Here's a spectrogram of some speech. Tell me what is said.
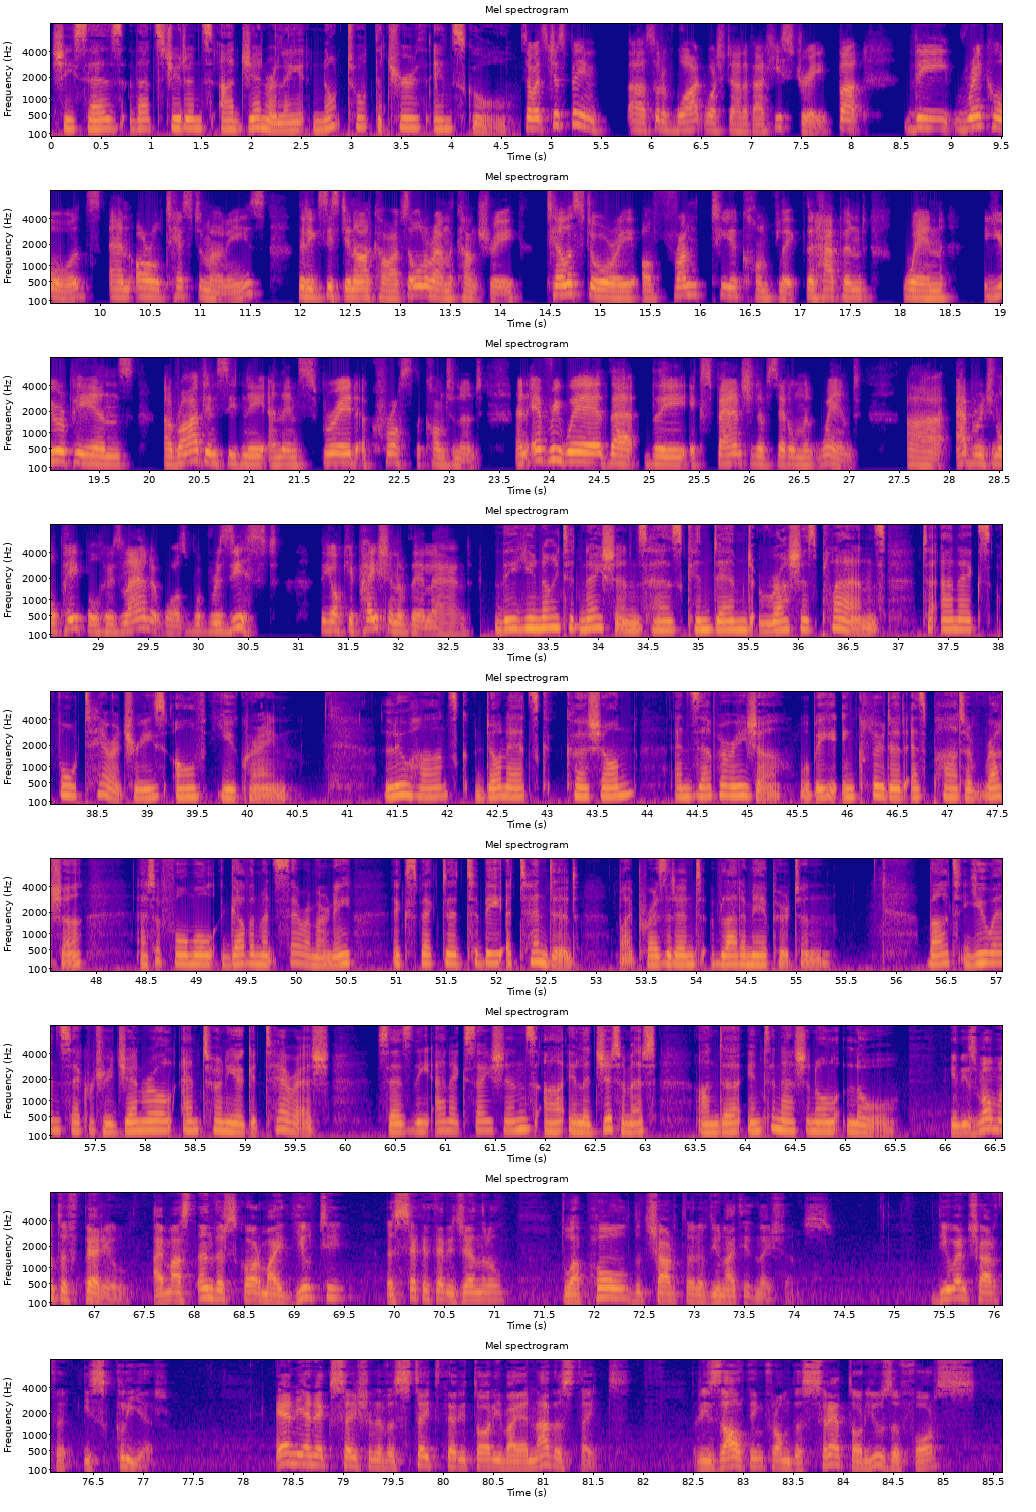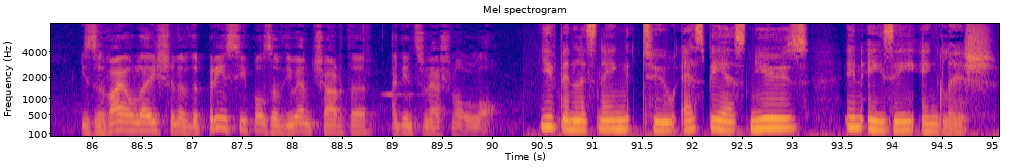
She says that students are generally not taught the truth in school. So it's just been uh, sort of whitewashed out of our history, but the records and oral testimonies that exist in archives all around the country tell a story of frontier conflict that happened when Europeans arrived in Sydney and then spread across the continent. And everywhere that the expansion of settlement went, uh, Aboriginal people whose land it was would resist the occupation of their land. The United Nations has condemned Russia's plans to annex four territories of Ukraine. Luhansk, Donetsk, Kherson, and Zaporizhia will be included as part of Russia at a formal government ceremony expected to be attended by President Vladimir Putin. But UN Secretary General Antonio Guterres says the annexations are illegitimate under international law. In this moment of peril, I must underscore my duty as Secretary General to uphold the Charter of the United Nations. The UN Charter is clear. Any annexation of a state territory by another state resulting from the threat or use of force is a violation of the principles of the UN Charter and international law. You've been listening to SBS News in Easy English.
